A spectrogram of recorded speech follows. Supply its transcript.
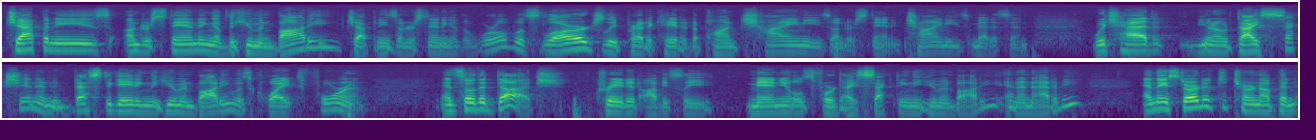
Japanese understanding of the human body, Japanese understanding of the world was largely predicated upon Chinese understanding, Chinese medicine, which had, you know, dissection and investigating the human body was quite foreign. And so the Dutch created obviously manuals for dissecting the human body and anatomy, and they started to turn up in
